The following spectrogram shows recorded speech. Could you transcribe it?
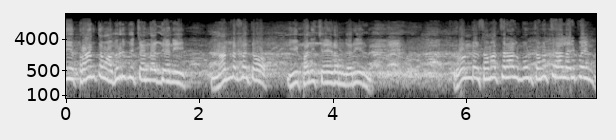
ఈ ప్రాంతం అభివృద్ధి చెందద్ది అని నమ్మకంతో ఈ పని చేయడం జరిగింది. రెండు సంవత్సరాలు మూడు సంవత్సరాలు అయిపోయింది.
